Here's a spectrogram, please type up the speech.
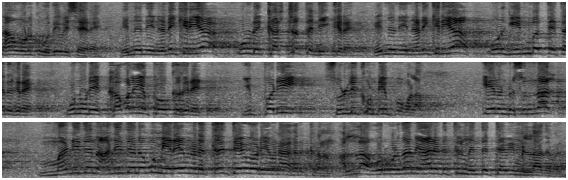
நான் உனக்கு உதவி செய்கிறேன் என்ன நீ நினைக்கிறியா? உன்னுடைய கஷ்டத்தை நீக்கிறேன். என்ன நீ நினைக்கிறியா? உனக்கு இன்பத்தை தருகிறேன். உன்னுடைய கவலையை போக்குகிறேன். இப்படி சொல்லிக்கொண்டே போகலாம். ஏனென்று சொன்னால் மனிதன் அனுதினமும் இறைவனிடத்தில் தேவையுடையவனாக இருக்கிறான். அல்லாஹ் ஒருவன் தான் யாரிடத்திலும் எந்த தேவையும் இல்லாதவன்.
